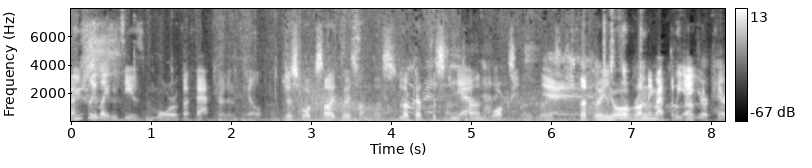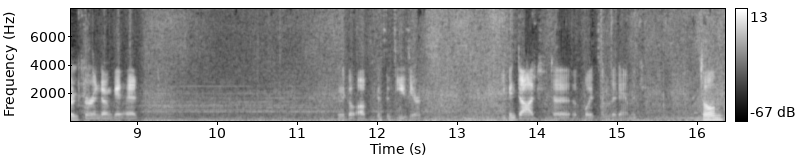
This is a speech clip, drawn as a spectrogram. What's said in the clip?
Usually latency is more of a factor than skill. Just walk sideways on this. Look at the center Yeah. and walk sideways. Yeah, yeah, yeah. That way Just you're look running directly at, at, the your perfect speed. character and don't get hit. I'm gonna go up because it's easier. You can dodge to avoid some of the damage. Don't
